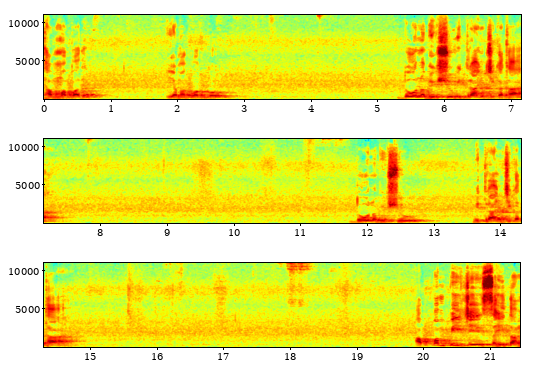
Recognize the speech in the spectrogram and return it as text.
धम्मपद यमक वग्गो दोन भिक्षू मित्रांची कथा। दोन भिक्षू मित्रांची कथा। अप्पंपीचे सहितं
